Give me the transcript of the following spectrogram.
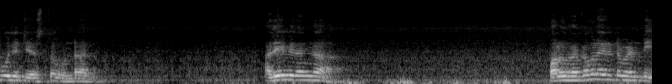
పూజ చేస్తూ ఉండాలి. అదేవిధంగా పలు రకములైనటువంటి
